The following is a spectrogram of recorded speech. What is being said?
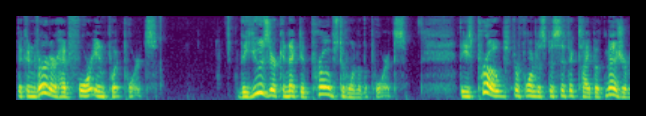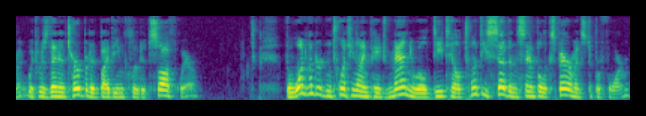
The converter had four input ports the user connected probes to one of the ports. These probes performed a specific type of measurement, which was then interpreted by the included software. The 129 page manual detailed 27 sample experiments to perform,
